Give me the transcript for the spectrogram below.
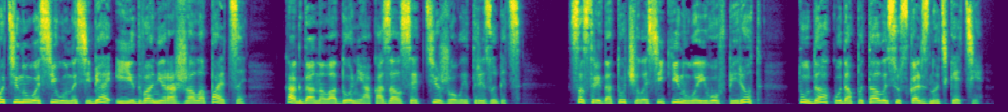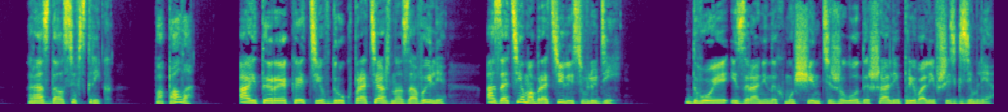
Потянула силу на себя и едва не разжала пальцы, когда на ладони оказался тяжелый трезубец. Сосредоточилась и кинула его вперед, туда, куда пыталась ускользнуть Кэти. Раздался вскрик. «Попала?» Айтере Кэти вдруг протяжно завыли, а затем обратились в людей. Двое из раненых мужчин тяжело дышали, привалившись к земле.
